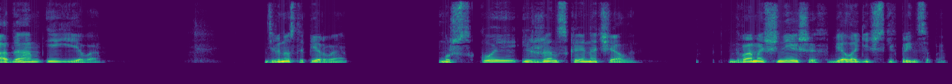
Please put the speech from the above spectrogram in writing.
Адам и Ева. 91. Мужское и женское начало. Два мощнейших биологических принципа.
